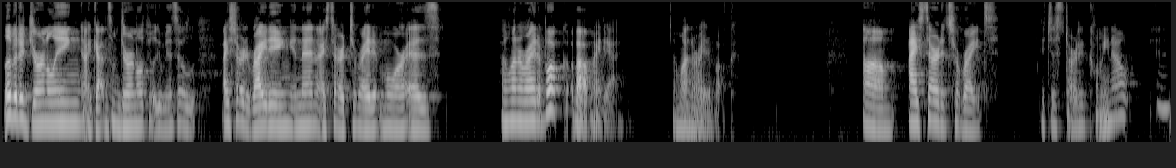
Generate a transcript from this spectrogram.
a little bit of journaling. I got in some journals. So I started writing, and then I started to write it more as I want to write a book about my dad. I want to write a book. Um, I started to write. It just started coming out. And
